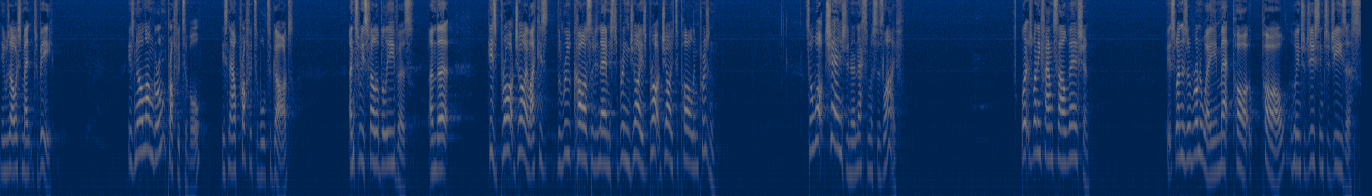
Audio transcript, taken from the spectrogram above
he was always meant to be. He's no longer unprofitable, he's now profitable to God and to his fellow believers. And that he's brought joy, like his, the root cause of his name is to bring joy. He's brought joy to Paul in prison. So, what changed in Onesimus' life? Well, it was when he found salvation. It's when, as a runaway, he met Paul, Paul, who introduced him to Jesus.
